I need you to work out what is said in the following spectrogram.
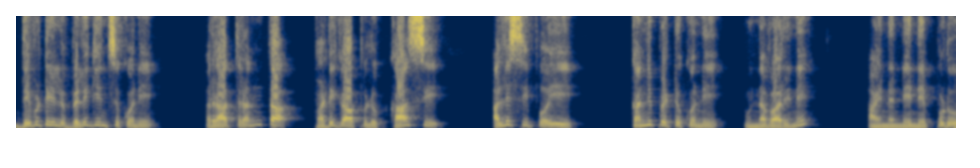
దివిటీలు వెలిగించుకొని రాత్రంతా పడిగాపులు కాసి అలసిపోయి కనిపెట్టుకొని ఉన్నవారిని ఆయన నేనెప్పుడు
